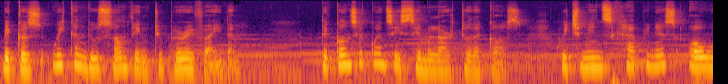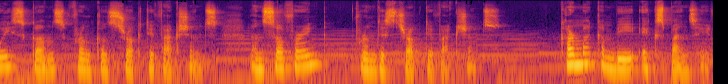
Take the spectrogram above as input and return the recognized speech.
because we can do something to purify them. The consequence is similar to the cause, which means happiness always comes from constructive actions and suffering from destructive actions. Karma can be expansive,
